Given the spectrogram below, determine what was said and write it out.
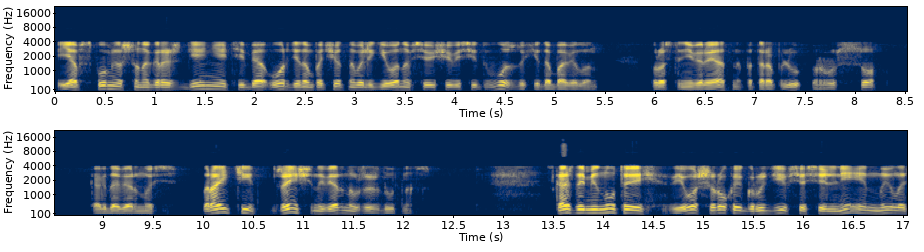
я вспомнил, что награждение тебя орденом почетного легиона все еще висит в воздухе, добавил он. Просто невероятно, потороплю Руссо, когда вернусь. Пора идти, женщины верно уже ждут нас. С каждой минутой в его широкой груди все сильнее ныло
